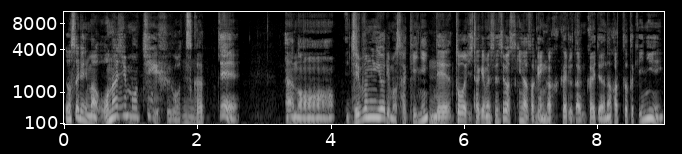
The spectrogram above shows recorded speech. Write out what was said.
要するに、まあ、同じモチーフを使って、あのー自分よりも先に、うん。で、当時竹宮先生は好きな作品が書ける段階ではなかったときに、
